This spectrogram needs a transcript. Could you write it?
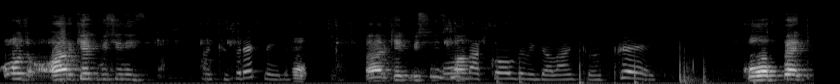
O erkek misiniz? Lan küfür etmeyelim. O erkek misiniz 10 lan? dakika oldu video lan köpek. Köpek.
